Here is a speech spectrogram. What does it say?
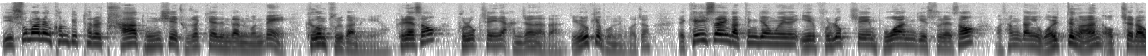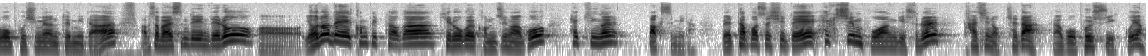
이 수많은 컴퓨터를 다 동시에 조작해야 된다는 건데 그건 불가능해요. 그래서 블록체인이 안전하다. 이렇게 보는 거죠. 케이사인 같은 경우에는 이 블록체인 보안 기술에서 상당히 월등한 업체라고 보시면 됩니다. 앞서 말씀드린 대로 어, 여러 대의 컴퓨터가 기록을 검증하고 해킹을 막습니다. 메타버스 시대의 핵심 보안 기술을 가진 업체다라고 볼 수 있고요.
